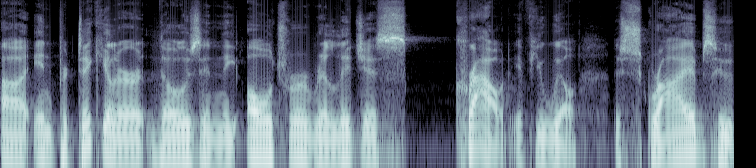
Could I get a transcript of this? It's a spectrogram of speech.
uh, in particular, those in the ultra religious crowd, if you will. The scribes who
